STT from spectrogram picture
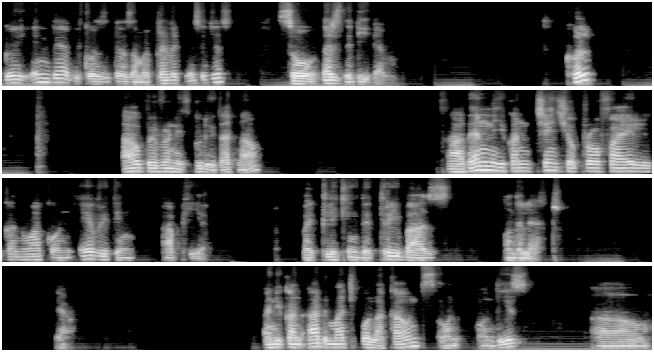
go in there because those are my private messages. So that is the DM. Cool. I hope everyone is good with that now. Uh, then you can change your profile. You can work on everything up here by clicking the three bars on the left. Yeah. And you can add multiple accounts on, on this. Um,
